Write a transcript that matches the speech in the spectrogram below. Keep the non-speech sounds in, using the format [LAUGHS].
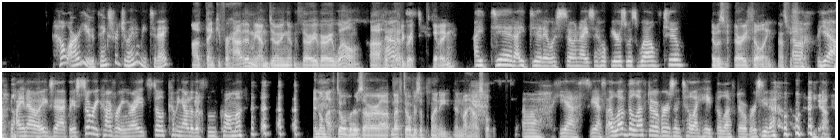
how are you? Thanks for joining me today. Uh, thank you for having me. I'm doing very, very well. I uh, hope you had a great Thanksgiving. I did. I did. It was so nice. I hope yours was well too. It was very filling, that's for uh, sure. yeah, I know [LAUGHS] exactly. Still recovering, right? Still coming out of the food coma. [LAUGHS] and the leftovers are uh, leftovers aplenty in my household. Oh, yes, yes. I love the leftovers until I hate the leftovers, you know? yeah. [LAUGHS]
